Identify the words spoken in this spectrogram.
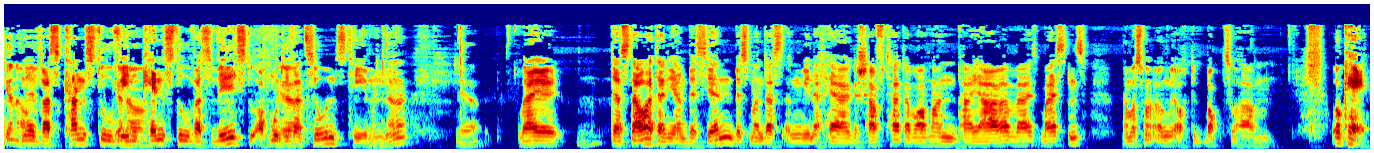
genau. Ne, was kannst du, Genau. wen kennst du, was willst du, auch Motivationsthemen. Ne? Ja. Weil das dauert dann ja ein bisschen, bis man das irgendwie nachher geschafft hat. Da braucht man ein paar Jahre meistens. Da muss man irgendwie auch den Bock zu haben. Okay.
